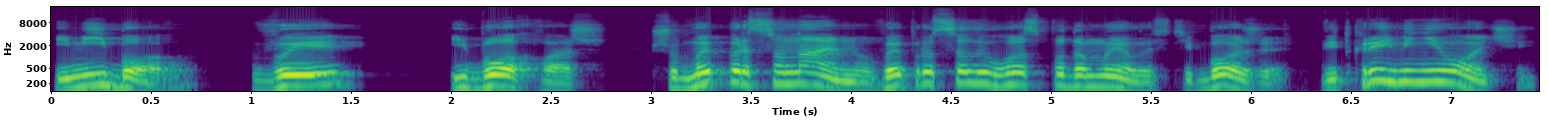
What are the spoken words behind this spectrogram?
і мій Бог, ви і Бог ваш, щоб ми персонально випросили в Господа милості. Боже, відкрий мені очі.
